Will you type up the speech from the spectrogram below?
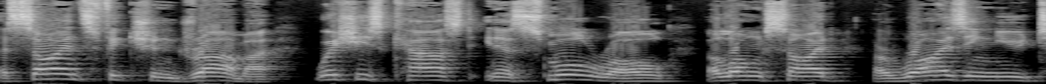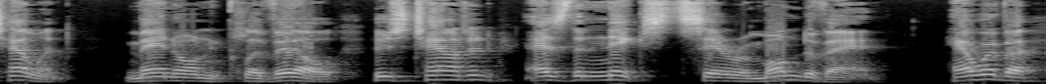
a science fiction drama where she's cast in a small role alongside a rising new talent, Manon Clavel, who's touted as the next Sarah Mondavan. However,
